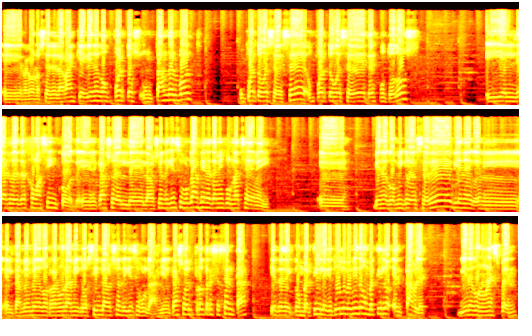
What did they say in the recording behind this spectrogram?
eh, reconocer el arranque, viene con puertos un Thunderbolt, un puerto USB-C, un puerto USB 3.2 y el jack de 3.5. En el caso del de la versión de 15 pulgadas viene también con un HDMI. Eh, Viene con micro SD, viene el, también viene con ranura micro SIM la versión de 15 pulgadas. Y en el caso del Pro 360, que es de convertible, que tú le permites convertirlo en tablet, viene con un S Pen.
